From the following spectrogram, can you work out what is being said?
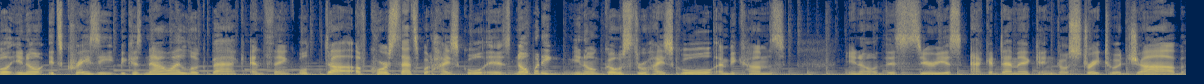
Well, you know, it's crazy because now I look back and think, well, duh, of course that's what high school is. Nobody, you know, goes through high school and becomes, you know, this serious academic and goes straight to a job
